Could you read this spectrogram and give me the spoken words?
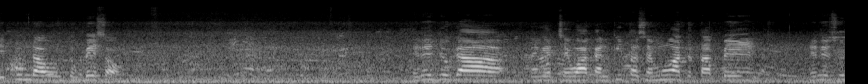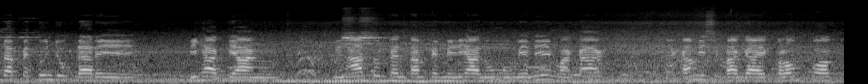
ditunda untuk besok. Ini juga mengecewakan kita semua, tetapi ini sudah petunjuk dari pihak yang mengatur tentang pemilihan umum ini, maka kami sebagai kelompok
